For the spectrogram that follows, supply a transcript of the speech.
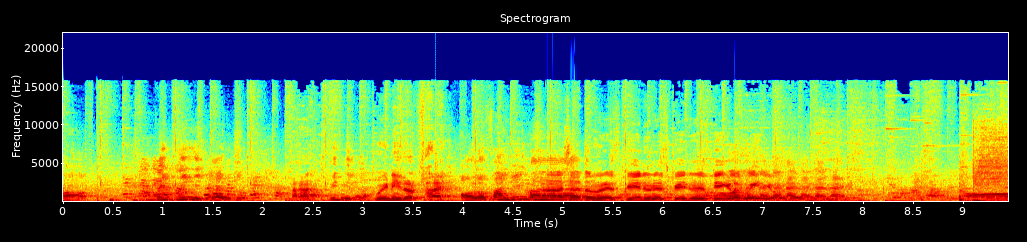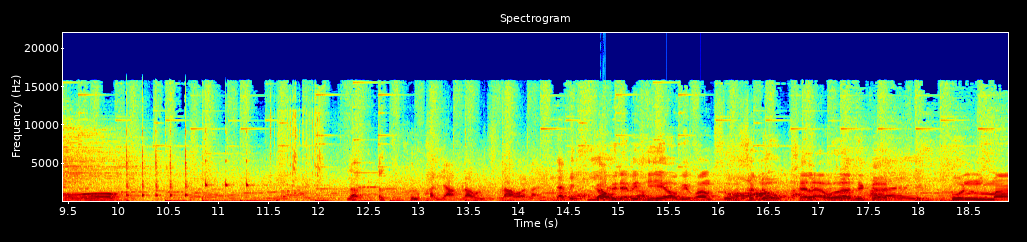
อ๋อวิ่งวิ่งหนีอะไรเมื่อกี้ฮะวิ่งหนีอะไร วิ่งหนีรถไฟอ๋อรถไฟวิ่งมาอ่าใช่ต้องดูในสกรีนดูในสกรีนดูในสกรีนกำลังวิ่งอยู่ไหนไหนไหนไหนอ๋อ แล้วเอ่อคือพยายามเล่าเล่าอะไร ได้ไปเที่ยก็ว คือได้ไปเที่ยวมีความสุขสนุกใช่แล้วว่าถ้าเกิดคุณมา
